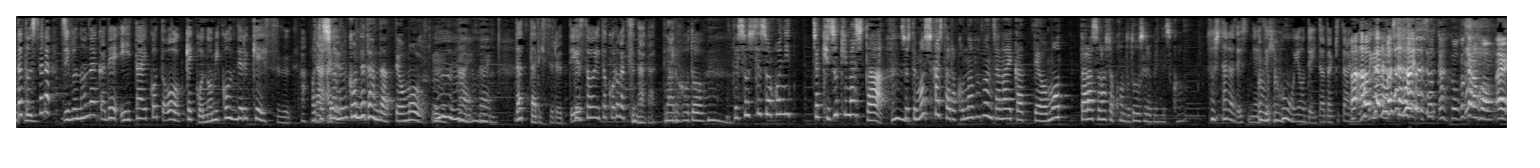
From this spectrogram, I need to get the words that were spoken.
だとしたら自分の中で言いたいことを結構飲み込んでるケースが私が飲み込んでたんだって思う。うん。はいはい。だったりするっていうそういうところがつながってなるほど、うん、でそしてそこにじゃ気づきました、うん、そしてもしかしたらこの部分じゃないかって思ったらその人は今度どうすればいいんですか？そしたらですね、うんうん、ぜひ本を読んでいただきたい。わかりました。はい。そっか、ここから本。はい。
